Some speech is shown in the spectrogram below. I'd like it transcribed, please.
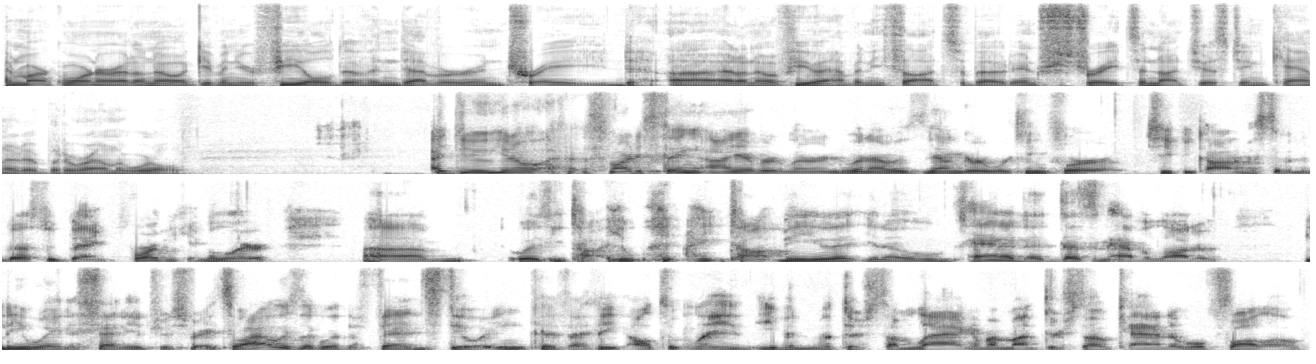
And Mark Warner, I don't know, given your field of endeavor and trade, uh, I don't know if you have any thoughts about interest rates and not just in Canada, but around the world. I do. You know, the smartest thing I ever learned when I was younger, working for chief economist of an investment bank before I became a lawyer, um, was he taught he, he, taught me that you know Canada doesn't have a lot of leeway to set interest rates. So I always look at what the Fed's doing because I think ultimately, even if there's some lag of a month or so, Canada will follow.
